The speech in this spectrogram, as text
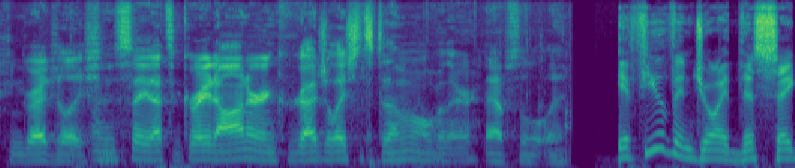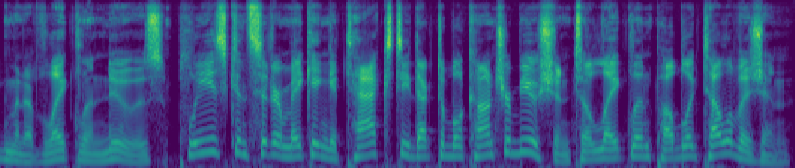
Congratulations. I say that's a great honor and congratulations to them over there. Absolutely. If you've enjoyed this segment of Lakeland News, please consider making a tax-deductible contribution to Lakeland Public Television.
